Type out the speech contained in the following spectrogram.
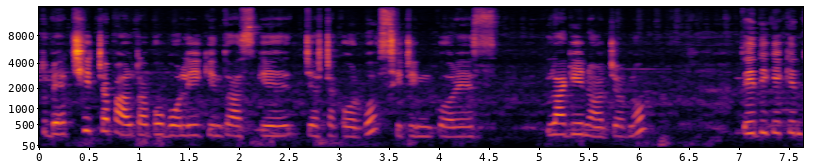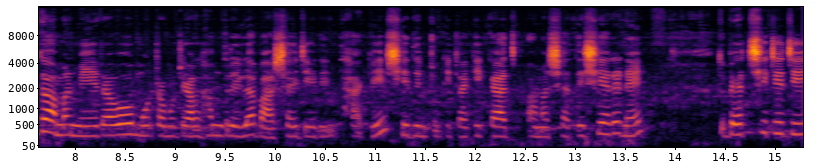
তো বেডশিটটা পাল্টাবো বলেই কিন্তু আজকে চেষ্টা করব সিটিং করে লাগিয়ে নেওয়ার জন্য। তো এদিকে কিন্তু আমার মেয়েরাও মোটামুটি আলহামদুলিল্লাহ বাসায় যেদিন থাকে সেদিন টুকিটাকি কাজ আমার সাথে সেরে নেয়। তো বেডশিটে যে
